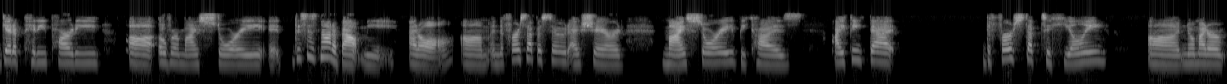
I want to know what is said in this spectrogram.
get a pity party uh over my story. It, this is not about me at all. Um, in the first episode, I shared my story because I think that the first step to healing, uh, no matter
